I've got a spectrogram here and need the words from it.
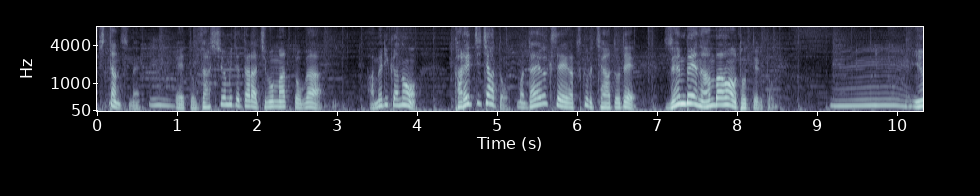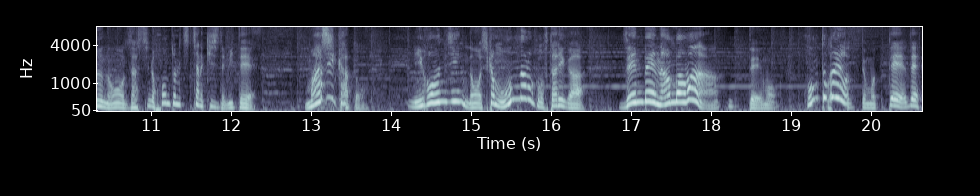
知ったんですね。うん。えー、と雑誌を見てたらチボマットがアメリカのカレッジチャート、まあ、大学生が作るチャートで全米ナンバーワンを取っていると。うーん。いうのを雑誌の本当にちっちゃな記事で見てマジかと日本人のしかも女の子2人が全米ナンバーワンってもう本当かよって思ってで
